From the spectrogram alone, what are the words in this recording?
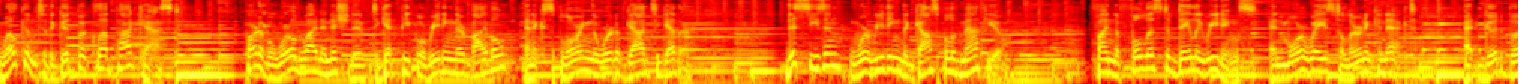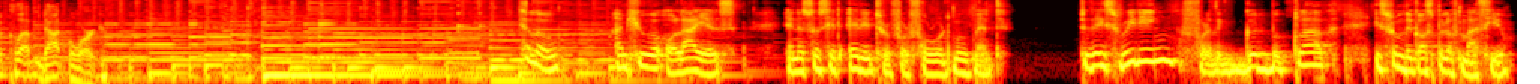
Welcome to the Good Book Club podcast, part of a worldwide initiative to get people reading their Bible and exploring the Word of God together. This season, we're reading the Gospel of Matthew. Find the full list of daily readings and more ways to learn and connect at goodbookclub.org. Hello, I'm Hugo Olaiz, an associate editor for Forward Movement. Today's reading for the Good Book Club is from the Gospel of Matthew,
